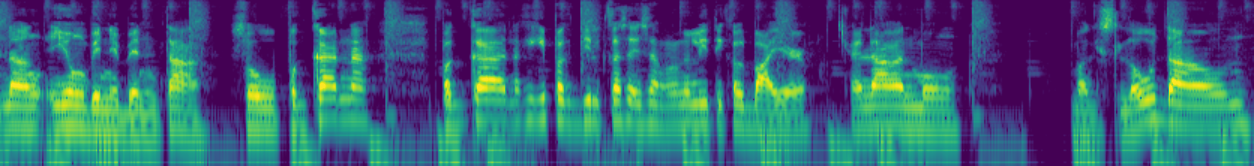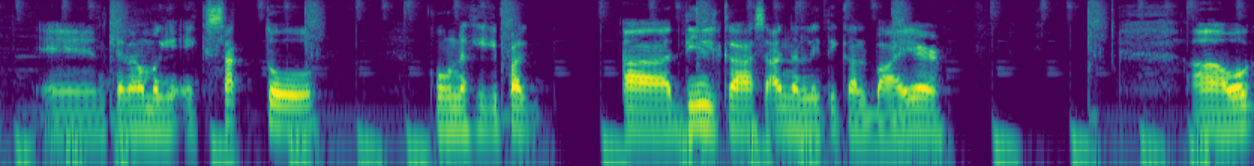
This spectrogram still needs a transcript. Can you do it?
ng iyong binibenta. So, pagka na pagka nakikipag-deal ka sa isang analytical buyer, kailangan mong mag-slow down and kailangan maging eksakto kung nakikipag uh, deal ka sa analytical buyer. Uh, wag,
